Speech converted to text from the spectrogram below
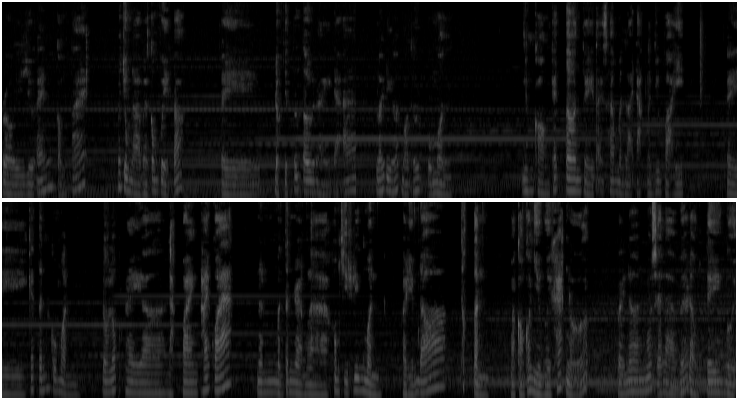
rồi dự án cộng tác. Nói chung là về công việc đó, thì đợt dịch thứ tư này đã lấy đi hết mọi thứ của mình nhưng còn cái tên thì tại sao mình lại đặt là như vậy? Thì cái tính của mình đôi lúc hay uh, lạc quan thái quá. Nên mình tin rằng là không chỉ riêng mình thời điểm đó thất tình mà còn có nhiều người khác nữa. Vậy nên nó sẽ là vế đầu tiên người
